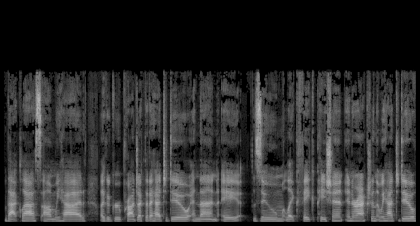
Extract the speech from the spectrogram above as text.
that class, um, we had like a group project that I had to do and then a Zoom like fake patient interaction that we had to do.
